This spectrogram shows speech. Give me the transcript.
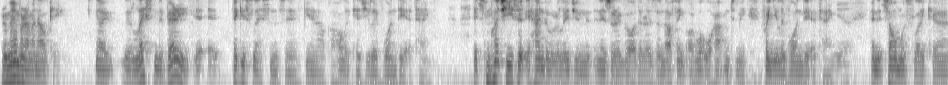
remember I'm an alky. Now, the lesson, the very uh, uh, biggest lessons of being an alcoholic is you live one day at a time. It's much easier to handle religion and is there a God or is there nothing or what will happen to me when you live one day at a time. Yeah. And it's almost like uh,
